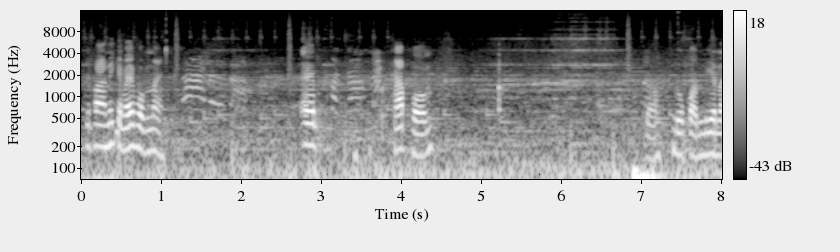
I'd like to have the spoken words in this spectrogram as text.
เจ๊ปานี่เก็บไว้ให้ผมหน่อยได้เลยค่ะ เอ๊ะเหมือนเดิมนะครับผม เดี๋ยวดูก่อนมีอะไร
